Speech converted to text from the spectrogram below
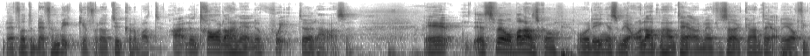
Men det får inte bli för mycket för då tycker de att ah, nu tradar han igen, skiter i det här alltså. Det är, det är en svår balansgång och det är ingen som jag har lärt mig hantera det, men jag försöker hantera det. Jag fick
